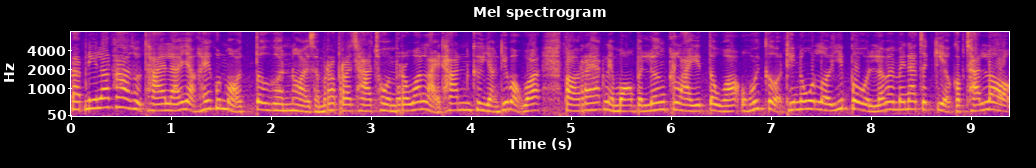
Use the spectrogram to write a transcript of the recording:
แบบนี้ละค่ะสุดท้ายแล้วอยากให้คุณหมอเตือนหน่อยสำหรับประชาชน เพราะว่าหลายท่านคืออย่างที่บอกว่าตอนแรกเนี่ยมองเป็นเรื่องไกลตัวโอ้ยเกิดที่นู่นเลยญี่ปุ่น แล้วมันไม่น่าจะเกี่ยวกับฉันหรอก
